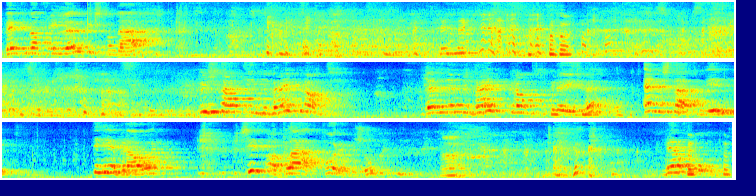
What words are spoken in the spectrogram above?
weet u wat heel leuk is vandaag? U staat in de wijkkrant. We hebben net de wijkkrant gekregen en er staat u in. De heer Brouwer zit al klaar voor een bezoek. Welkom.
